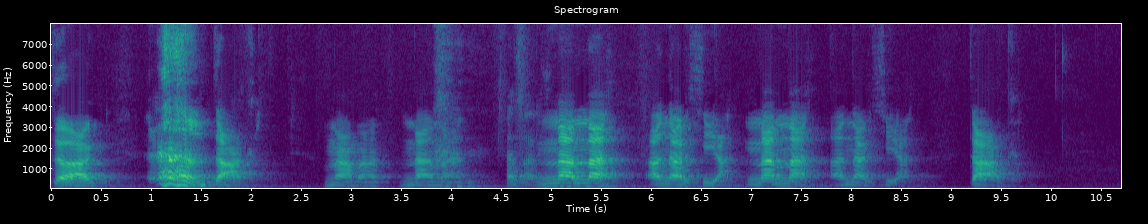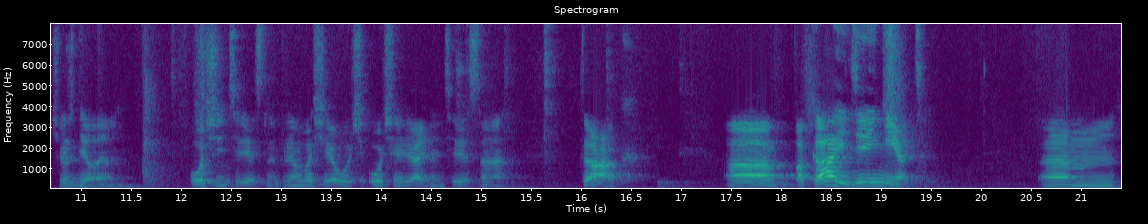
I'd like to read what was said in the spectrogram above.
Так. Так. Мама, мама. Мама, анархия. Мама, анархия. Так. Что ж делаем? Очень интересно. Прям вообще очень, очень реально интересно. Так. А, пока идей нет. Эм,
